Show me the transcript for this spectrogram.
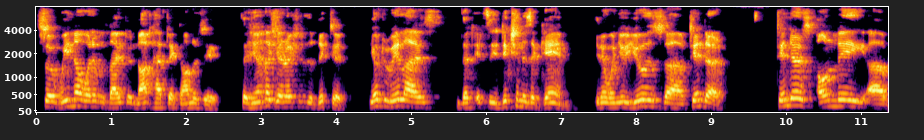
So we know what it was like to not have technology. The younger generation is addicted. You have to realize that it's the addiction is a game. You know when you use uh, tinder tinder's only uh,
